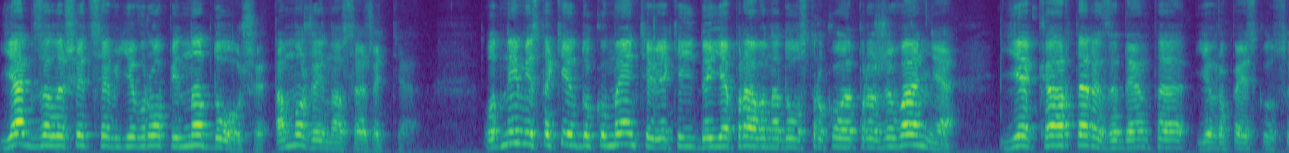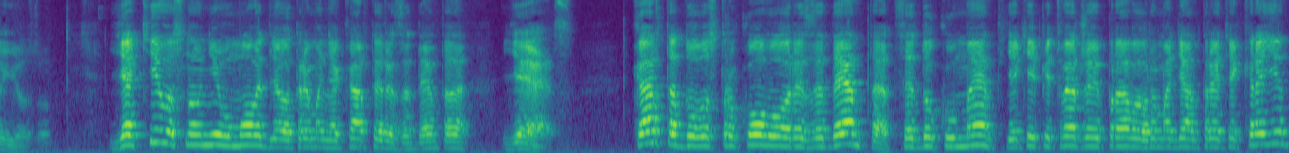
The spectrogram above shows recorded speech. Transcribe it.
як залишитися в Європі надовше, а може і на все життя. Одним із таких документів, який дає право на довгострокове проживання, є карта резидента Європейського Союзу. Які основні умови для отримання карти резидента ЄС? Карта довгострокового резидента це документ, який підтверджує право громадян третіх країн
